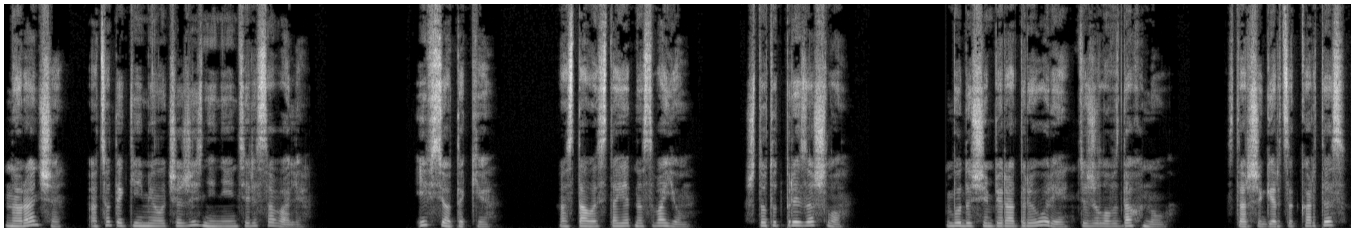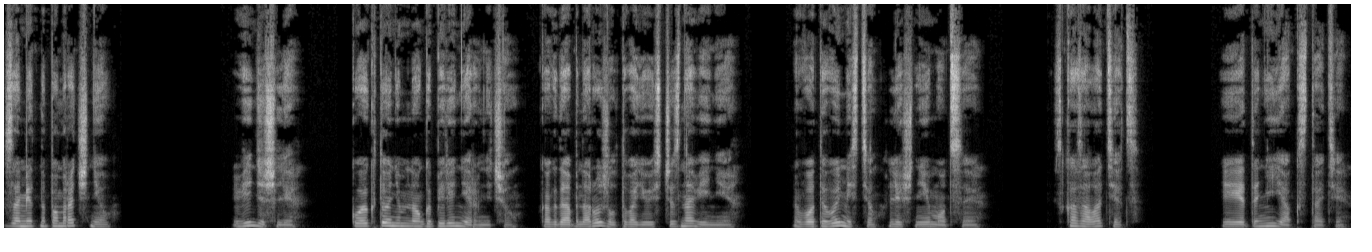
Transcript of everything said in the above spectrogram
Но раньше отца такие мелочи жизни не интересовали. И все таки осталось стоять на своем. Что тут произошло? Будущий император Иори тяжело вздохнул. Старший герцог Кортес заметно помрачнел. «Видишь ли, кое-кто немного перенервничал, когда обнаружил твое исчезновение. Вот и выместил лишние эмоции», — сказал отец. «И это не я, кстати.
